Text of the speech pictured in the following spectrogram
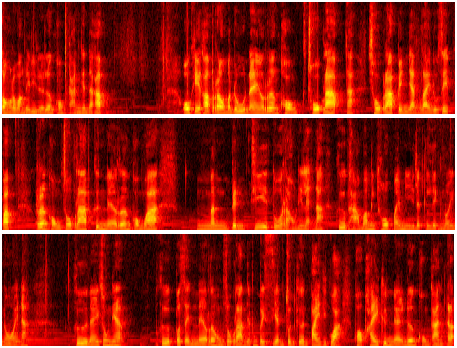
ต้องระวังได้ดีในเรื่องของการเงินนะครับ โอเคครับ เรามาดูในเรื่องของโชคลาภนะโชคลาภเป็นอย่างไรดูซิปั๊บเรื่องของโชคลาภขึ้นในเรื่องของว่ามันเป็นที่ตัวเรานี่แหละนะ คือถามว่ามีโชคไหมมีเล็กๆน้อยๆนะ คือในช่วงเนี้ยคือเปอร์เซ็นต์ในเรื่องของโชคลาภอย่าเพิ่งไปเสี่ยงจนเกินไปดีกว่าเพราะไพ่ขึ้นในเรื่องของการกระ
